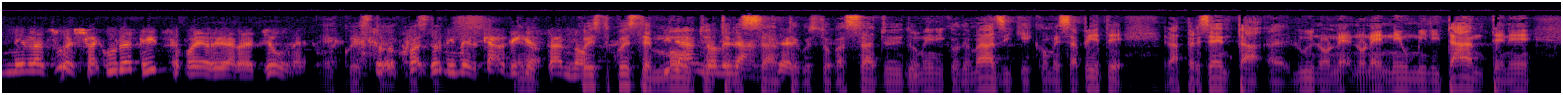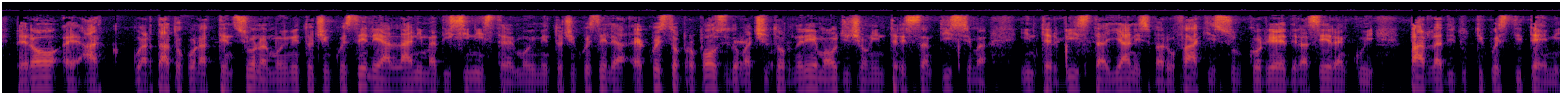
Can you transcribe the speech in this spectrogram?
nella sua sciaguratezza poi aveva ragione. Eh, questo- questo- sono i mercati eh che no, stanno questo, questo è molto interessante questo passaggio di Domenico De Masi che come sapete rappresenta, eh, lui non è, non è né un militante né, però eh, ha guardato con attenzione al Movimento 5 Stelle e all'anima di sinistra del Movimento 5 Stelle. A questo proposito, ma ci torneremo, oggi c'è un'interessantissima intervista a Yanis Varoufakis sul Corriere della Sera in cui parla di tutti questi temi.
